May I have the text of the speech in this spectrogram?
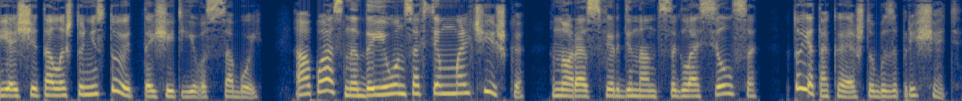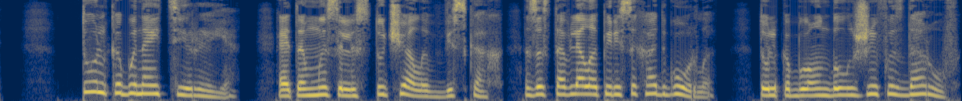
Я считала, что не стоит тащить его с собой. Опасно, да и он совсем мальчишка. Но раз Фердинанд согласился, кто я такая, чтобы запрещать? Только бы найти Рея. Эта мысль стучала в висках, заставляла пересыхать горло. Только бы он был жив и здоров.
